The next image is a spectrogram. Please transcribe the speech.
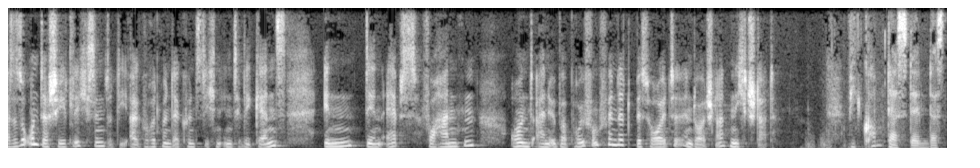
Also so unterschiedlich sind die Algorithmen der künstlichen Intelligenz in den Apps vorhanden und eine Überprüfung findet bis heute in Deutschland nicht statt. Wie kommt das denn, dass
